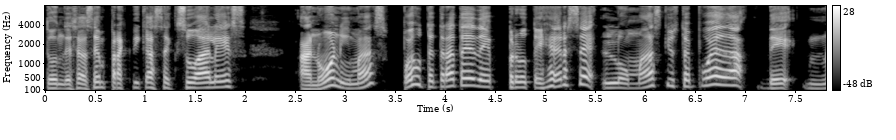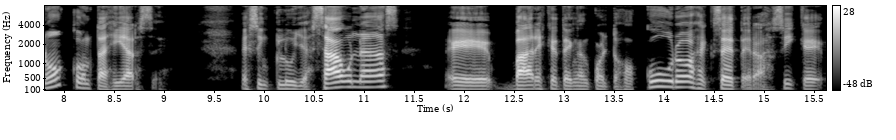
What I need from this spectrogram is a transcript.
donde se hacen prácticas sexuales anónimas, pues usted trate de protegerse lo más que usted pueda de no contagiarse. Eso incluye saunas, eh, bares que tengan cuartos oscuros, etc. Así que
